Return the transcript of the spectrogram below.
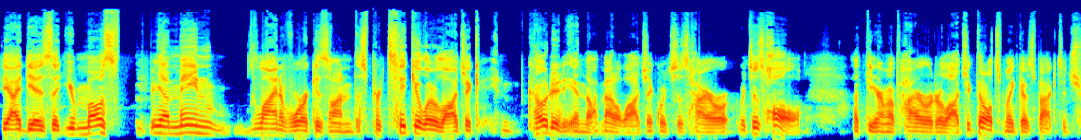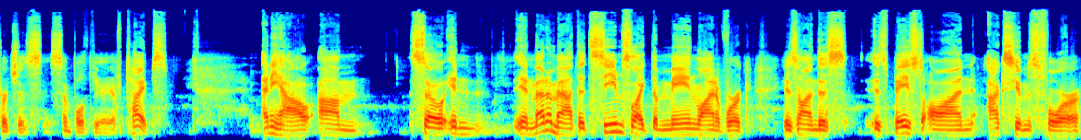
the idea is that your most you know, main line of work is on this particular logic encoded in the meta logic, which is higher, which is HOL, a theorem of higher order logic that ultimately goes back to Church's simple theory of types. Anyhow, um, so in in MetaMath, it seems like the main line of work is on this is based on axioms for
